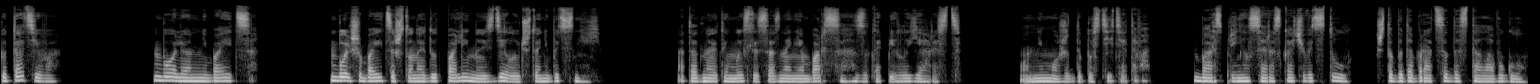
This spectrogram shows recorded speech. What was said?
Пытать его? Боли он не боится. Больше боится, что найдут Полину и сделают что-нибудь с ней. От одной этой мысли сознание Барса затопило ярость. Он не может допустить этого. Барс принялся раскачивать стул, чтобы добраться до стола в углу.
